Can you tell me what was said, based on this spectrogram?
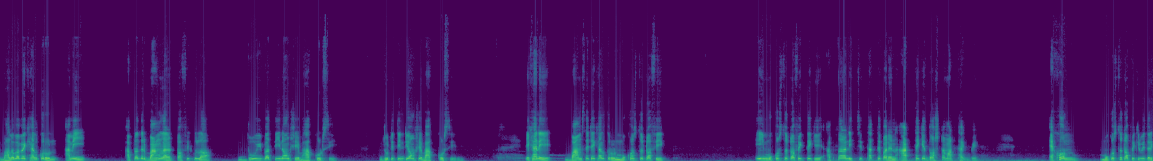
ভালোভাবে খেয়াল করুন, আমি আপনাদের বাংলার টপিকগুলো দুই বা তিন অংশে ভাগ করছি। দুটি তিনটি অংশে ভাগ করছি। এখানে বাম সাইডে খেয়াল করুন, মুখস্থ টপিক এই মুখস্থ টপিক থেকে আপনারা নিশ্চিত থাকতে পারেন আট থেকে দশটা মার্ক থাকবে। এখন মুখস্থ টপিকের ভিতরে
